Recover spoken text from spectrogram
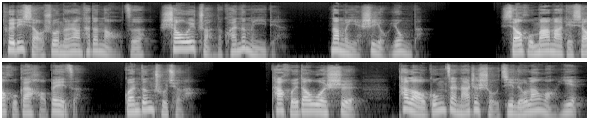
推理小说能让他的脑子稍微转得快那么一点，那么也是有用的。小虎妈妈给小虎盖好被子，关灯出去了。他回到卧室。她老公在拿着手机浏览网页，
